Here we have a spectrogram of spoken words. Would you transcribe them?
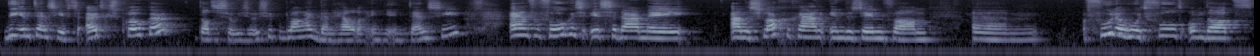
die intentie heeft ze uitgesproken. Dat is sowieso super belangrijk. Ben helder in je intentie. En vervolgens is ze daarmee aan de slag gegaan in de zin van um, voelen hoe het voelt om dat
